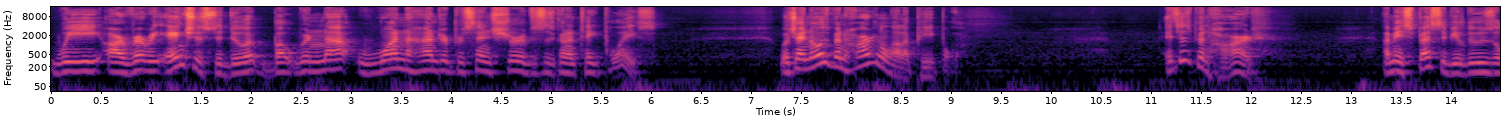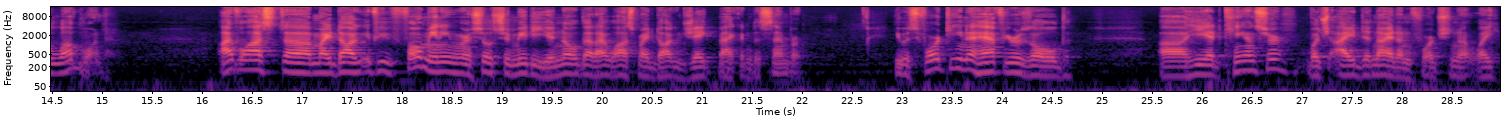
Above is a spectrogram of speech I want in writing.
We are very anxious to do it, but we're not 100% sure if this is going to take place, which I know has been hard on a lot of people. It's just been hard. I mean, especially if you lose a loved one. I've lost uh, my dog. If you follow me anywhere on social media, you know that I lost my dog Jake back in December. He was 14 and a half years old. Uh, he had cancer, which I denied, unfortunately.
